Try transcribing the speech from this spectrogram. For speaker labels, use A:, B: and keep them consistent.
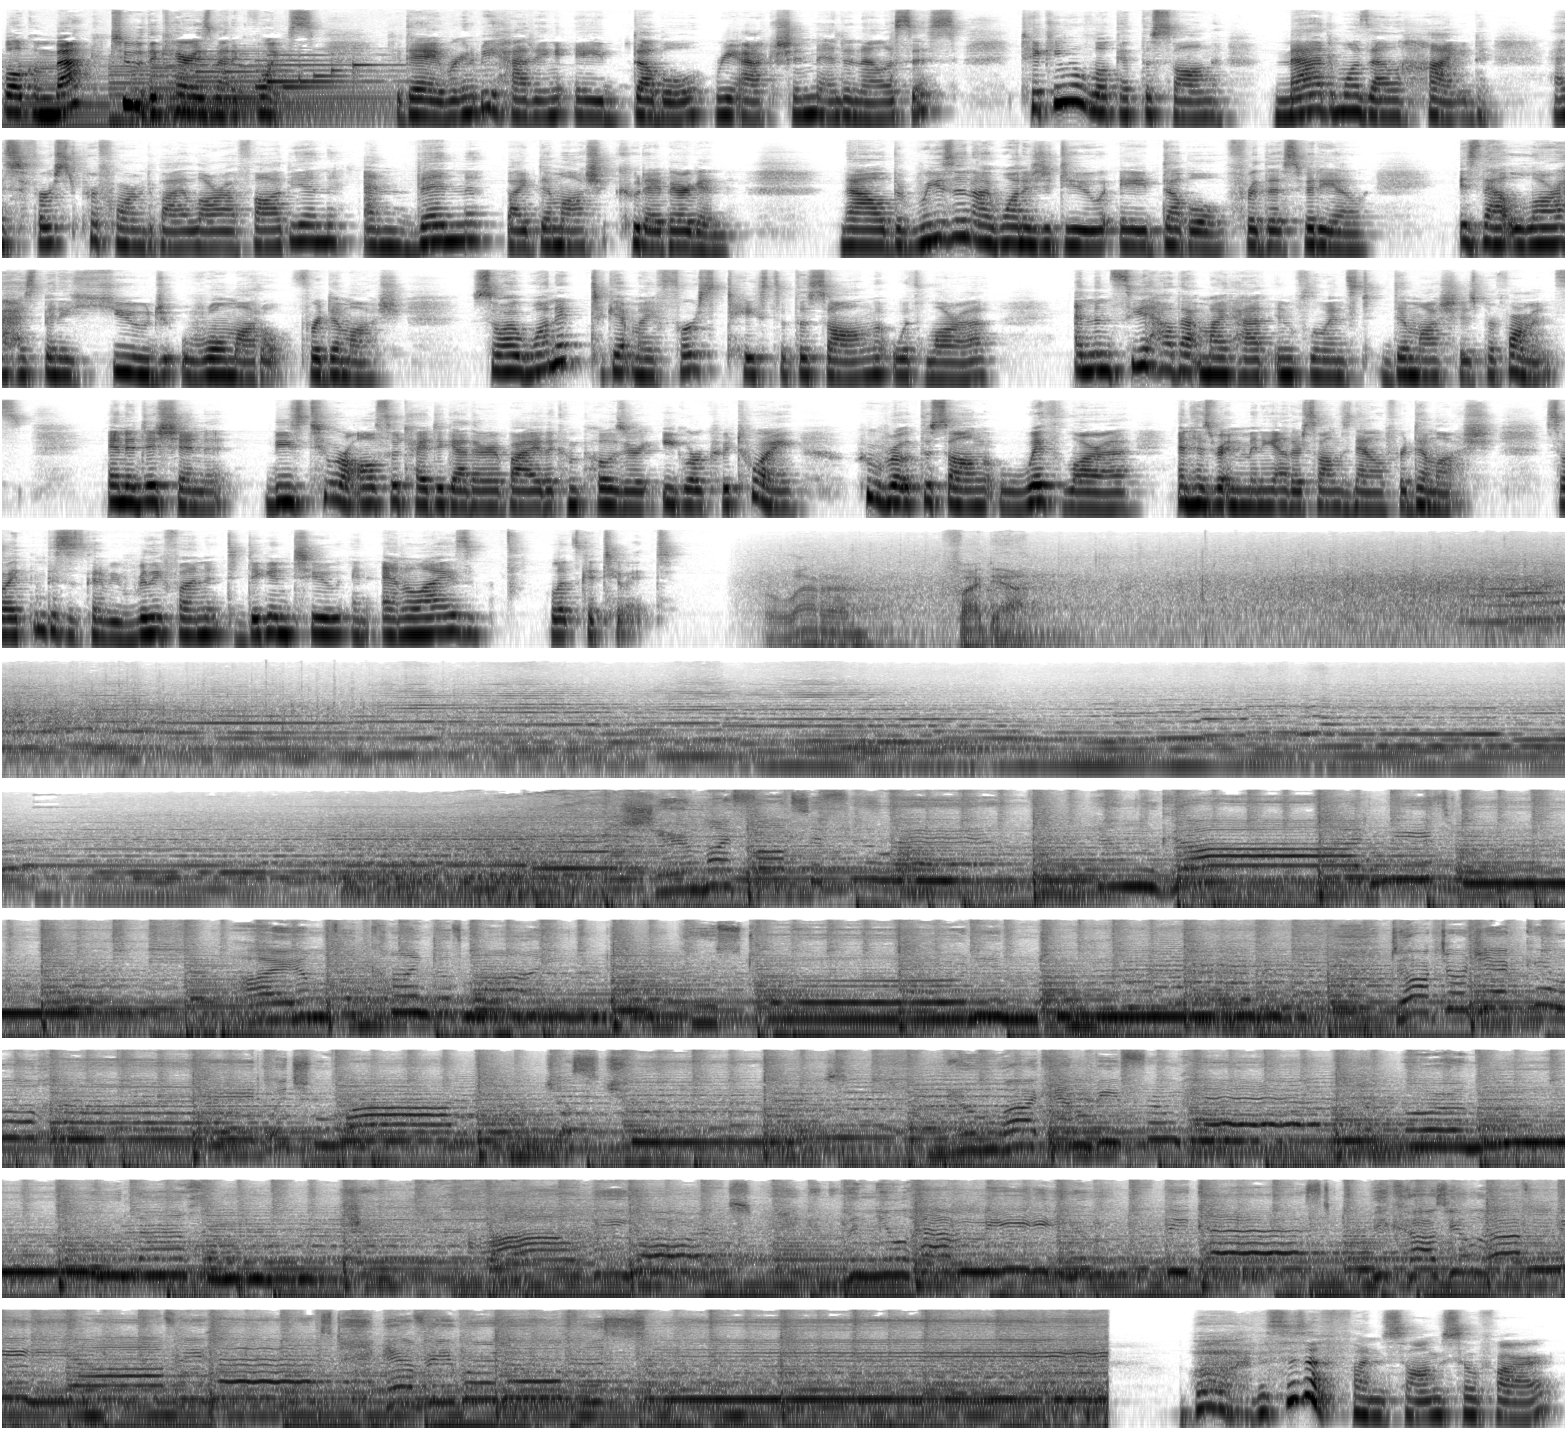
A: Welcome back to The Charismatic Voice. Today we're going to be having a double reaction and analysis, taking a look at the song Mademoiselle Hyde, as first performed by Lara Fabian and then by Dimash Kudaibergen. Now, the reason I wanted to do a double for this video is that Lara has been a huge role model for Dimash. So I wanted to get my first taste of the song with Lara and then see how that might have influenced Dimash's performance. In addition, these two are also tied together by the composer Igor Krutoy, who wrote the song with Lara and has written many other songs now for Dimash. So I think this is going to be really fun to dig into and analyze. Let's get to it.
B: Lara Fabian.
A: This this is a fun song so far.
